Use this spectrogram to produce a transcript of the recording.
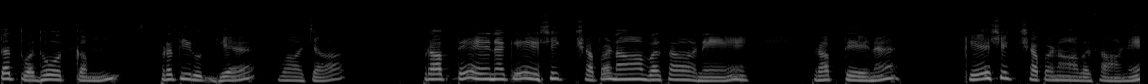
तत्त्वधोत्कं प्रतिरुध्य वाचा। प्राप्तेन केशिक्षपणावसाने प्राप्तेन केशिक्षपणावसाने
